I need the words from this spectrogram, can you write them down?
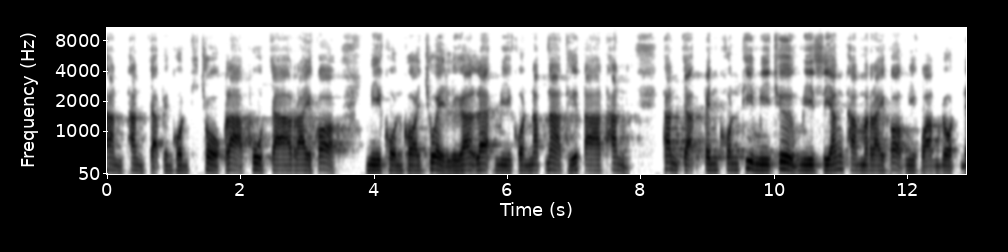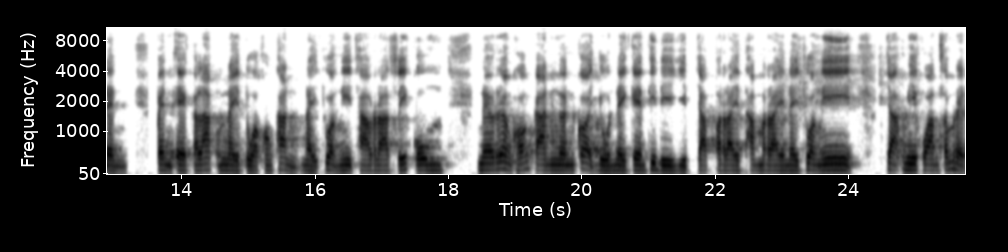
ท่าน ท่านจะเป็นคนที่โชคลาภพูดจาอะไรก็มีคนคอยช่วยเหลือและมีคนนับหน้าถือตาท่าน ท่านจะเป็นคนที่มีชื่อมีเสียงทำอะไรก็มีความโดดเด่น เป็นเอกลักษณ์ในตัวของท่านในช่วงนี้ชาวราศีกุม ในเรื่องของการเงินก็อยู่ในเกณฑ์ที่ดีหยิบจับอะไรทำอะไรในช่วงนี้ จะมีความสำเร็จ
